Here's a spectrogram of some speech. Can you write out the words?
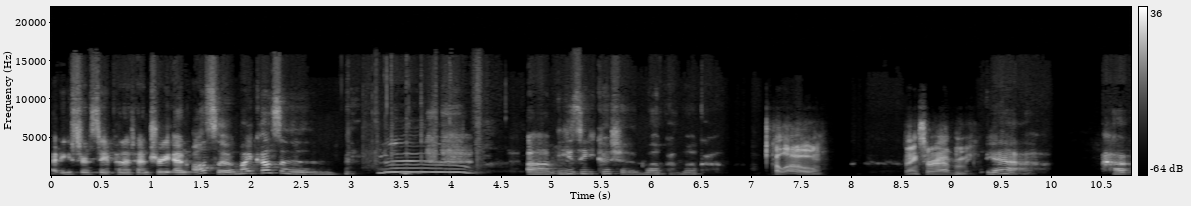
at Eastern State Penitentiary, and also my cousin, um, Easy Cushion. Welcome, welcome. Hello. Thanks for having me. Yeah. how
